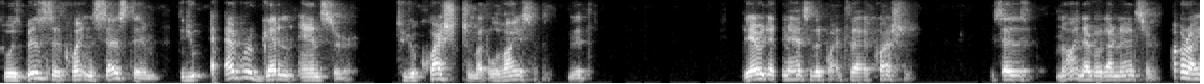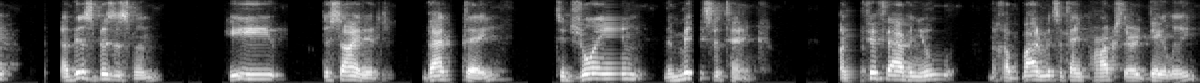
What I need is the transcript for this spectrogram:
So his business acquaintance says to him, "Did you ever get an answer to your question about the Leviathan?" Did you ever get an answer to that question? He says, No, I never got an answer. All right. Now, this businessman, he decided that day to join the mitzvah tank on Fifth Avenue. The Chabad mitzvah tank parks there daily,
